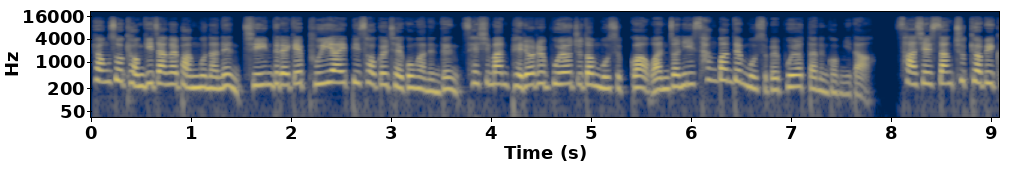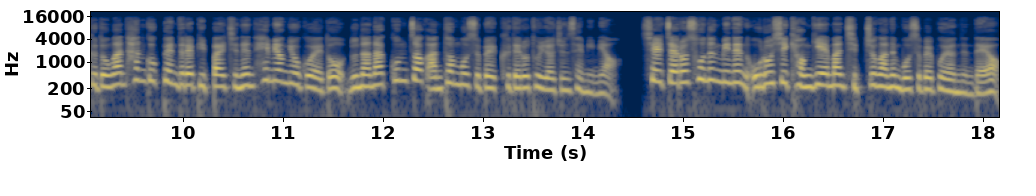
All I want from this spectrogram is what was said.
평소 경기장을 방문하는 지인들에게 VIP석을 제공하는 등 세심한 배려를 보여주던 모습과 완전히 상반된 모습을 보였다는 겁니다. 사실상 축협이 그동안 한국 팬들의 빗발치는 해명 요구에도 눈 하나 꿈쩍 않던 모습을 그대로 돌려준 셈이며 실제로 손흥민은 오롯이 경기에만 집중하는 모습을 보였는데요.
